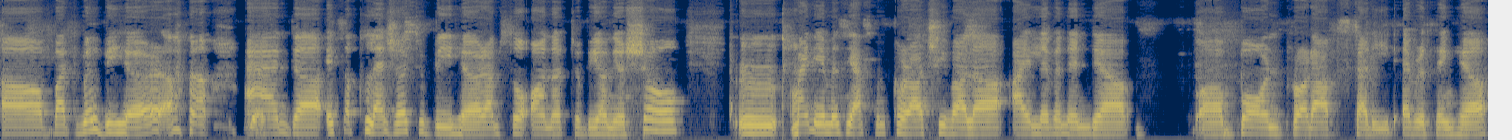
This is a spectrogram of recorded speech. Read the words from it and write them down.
uh, but will be here. and uh, it's a pleasure to be here. I'm so honored to be on your show. Um, my name is Yasmin Karachiwala. I live in India, uh, born, brought up, studied everything here.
